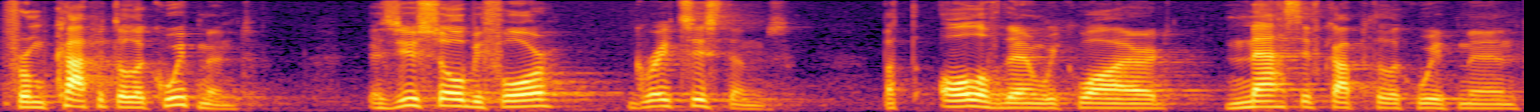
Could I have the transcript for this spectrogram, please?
from capital equipment. As you saw before, great systems, but all of them required massive capital equipment,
